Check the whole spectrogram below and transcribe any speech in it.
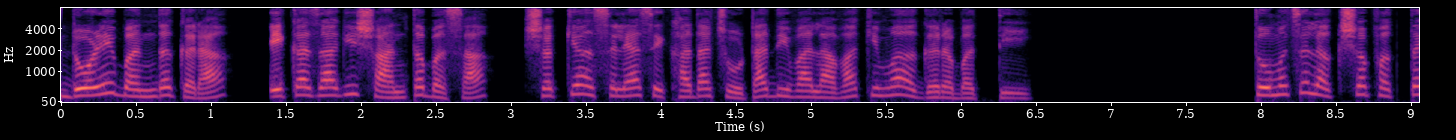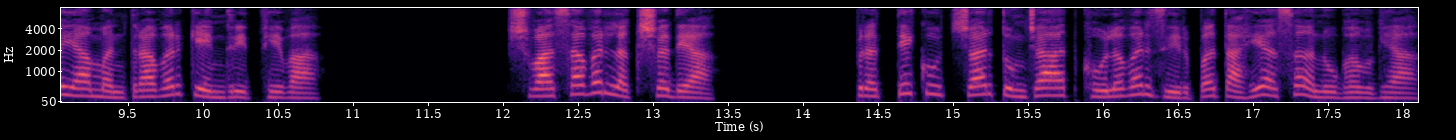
डोळे बंद करा एका जागी शांत बसा शक्य असल्यास एखादा छोटा दिवा लावा किंवा अगरबत्ती. तुमचं लक्ष फक्त या मंत्रावर केंद्रित ठेवा. श्वासावर लक्ष द्या. प्रत्येक उच्चार तुमच्या आत खोलवर झिरपत आहे असं अनुभव घ्या.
